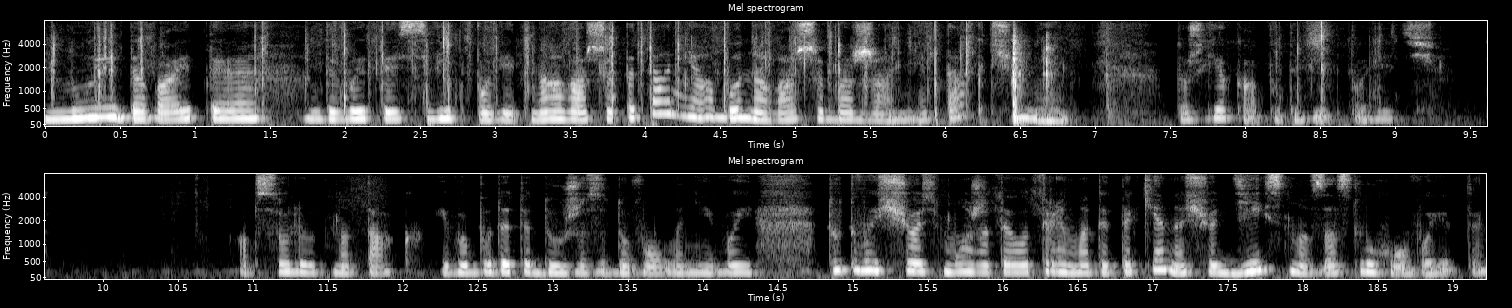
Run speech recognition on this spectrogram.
Ну і давайте дивитись відповідь на ваше питання або на ваше бажання, так чи ні? Тож, яка буде відповідь? Абсолютно так. І ви будете дуже задоволені. Ви, тут ви щось можете отримати таке, на що дійсно заслуговуєте.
